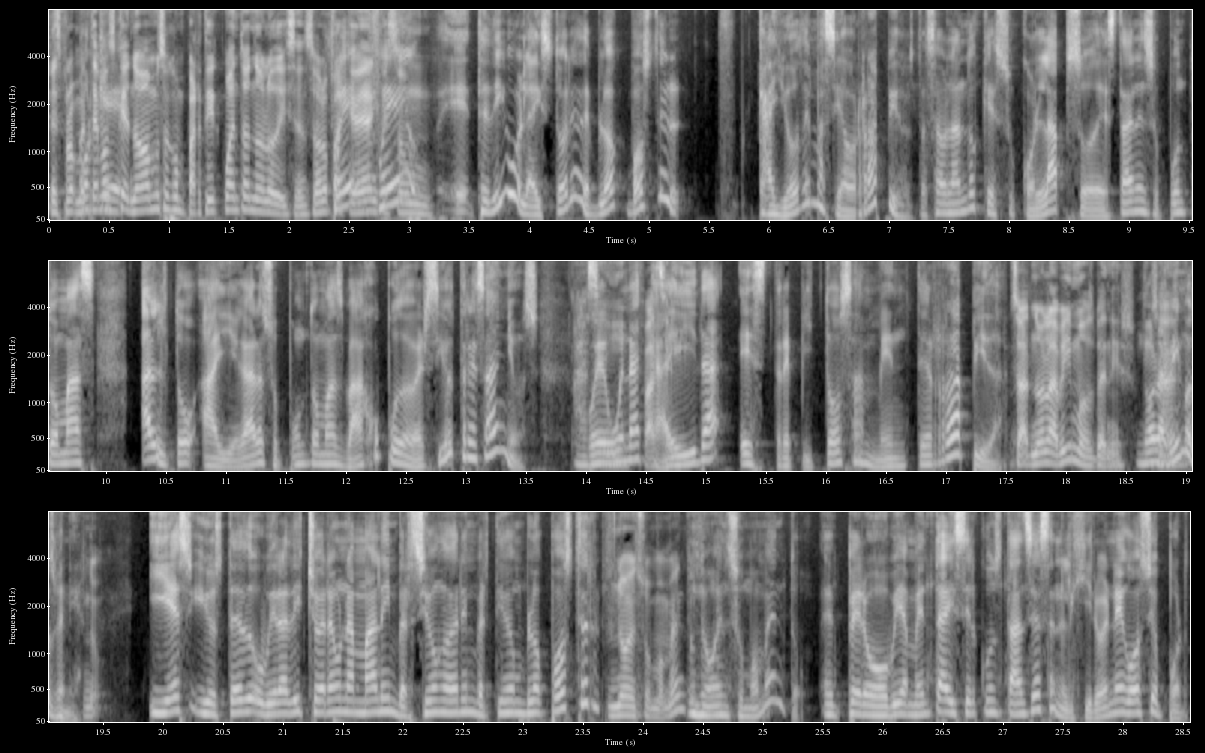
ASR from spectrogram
Les prometemos que no vamos a compartir cuánto no lo dicen, solo para fue- que vean fue, que son. eh, te digo, la historia de Blockbuster cayó demasiado rápido. Estás hablando que su colapso de estar en su punto más alto a llegar a su punto más bajo pudo haber sido tres años. Ah, Fue sí, una fácil. caída estrepitosamente rápida. O sea, no la vimos venir. No O la vimos venir. No, Y, es, y usted hubiera dicho era una mala inversión haber invertido en Blockbuster. no en su momento. No en su momento. Eh, Pero obviamente hay circunstancias en el giro de negocio por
